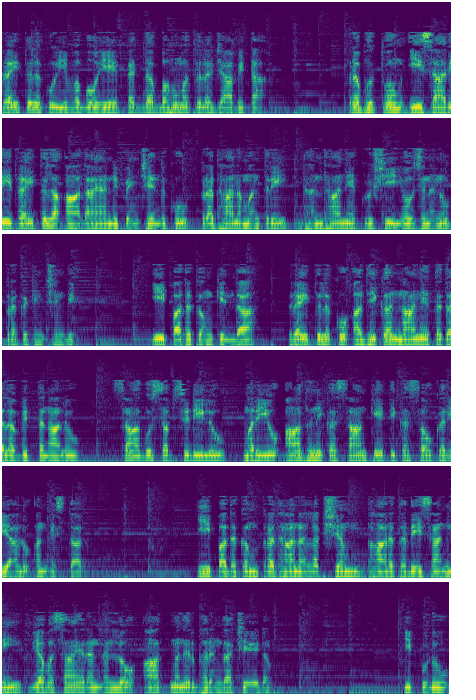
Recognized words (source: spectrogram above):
రైతులకు ఇవ్వబోయే పెద్ద బహుమతుల జాబితా. ప్రభుత్వం ఈసారి రైతుల ఆదాయాన్ని పెంచేందుకు ప్రధానమంత్రి ధన్ధాన్య కృషి యోజనను ప్రకటించింది. ఈ పథకం కింద రైతులకు అధిక నాణ్యత గల విత్తనాలు సాగు సబ్సిడీలు మరియు ఆధునిక సాంకేతిక సౌకర్యాలు అందిస్తారు. ఈ పథకం ప్రధాన లక్ష్యం భారతదేశాన్ని వ్యవసాయ రంగంలో ఆత్మనిర్భరంగా చేయడం. ఇప్పుడు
